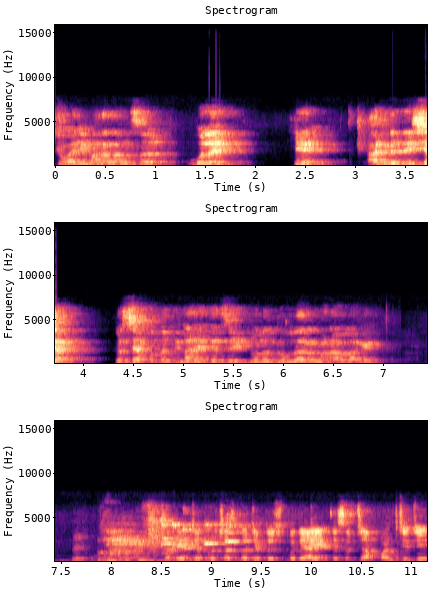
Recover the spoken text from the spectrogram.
शिवाजी महाराजांचं वलय हे अन्य देशात कशा पद्धतीने आहे त्याचं एक ज्वलंत उदाहरण म्हणावं लागेल? जी सगळ्यांच्या प्रशासनाच्या टचमध्ये आहे तसंच जपानचे जे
